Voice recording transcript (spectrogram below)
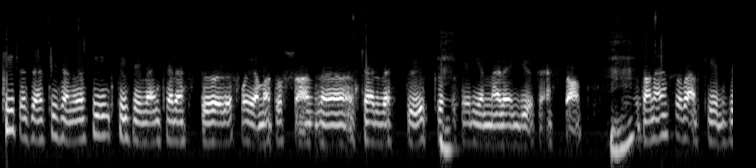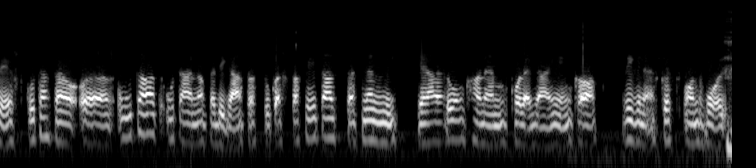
2015-ig, 10 éven keresztül folyamatosan szerveztük férjemmel együtt ezt a uh-huh. tanár továbbképzést, kutató útat, utána pedig átadtuk a stafétát, tehát nem mi járunk, hanem kollégáink a Wigner központból uh-huh.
